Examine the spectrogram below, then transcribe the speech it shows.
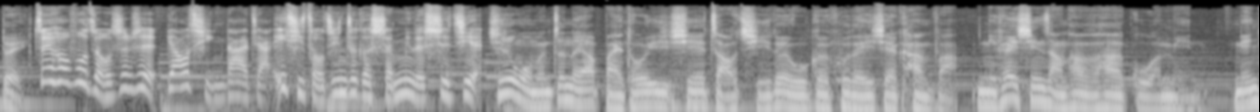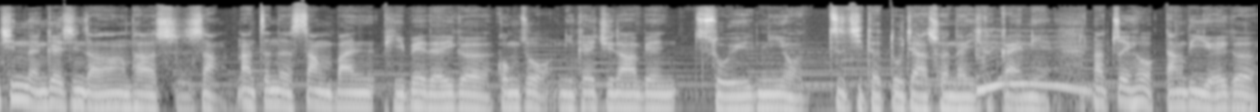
对，最后副总是不是邀请大家一起走进这个神秘的世界？其实我们真的要摆脱一些早期对吴哥窟的一些看法，你可以欣赏它的它的古文明。年轻人可以欣赏上它的时尚。那真的上班疲惫的一个工作，你可以去那边，属于你有自己的度假村的一个概念。那最后当地有一个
